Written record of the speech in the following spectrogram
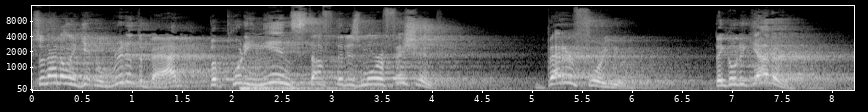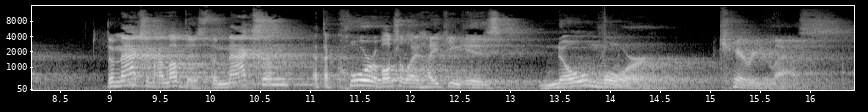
So, not only getting rid of the bad, but putting in stuff that is more efficient, better for you. They go together. The maxim, I love this, the maxim at the core of ultralight hiking is no more, carry less.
